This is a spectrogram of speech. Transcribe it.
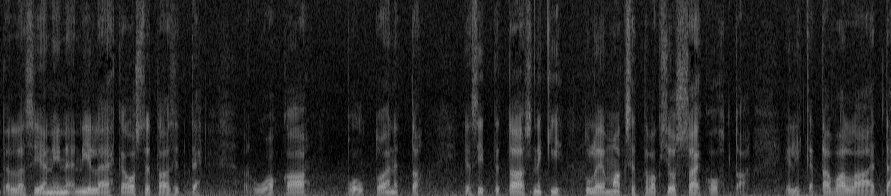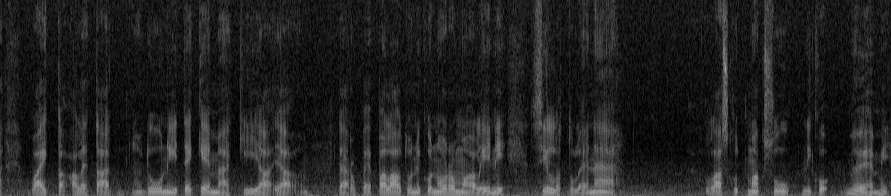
tällaisia, niin niillä ehkä ostetaan sitten ruokaa, polttoainetta ja sitten taas nekin tulee maksettavaksi jossain kohtaa. Eli tavallaan, että vaikka aletaan duunia tekemäänkin ja, ja tämä rupeaa palautumaan niin normaaliin, niin silloin tulee nämä laskut maksuu niin myöhemmin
